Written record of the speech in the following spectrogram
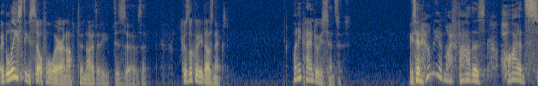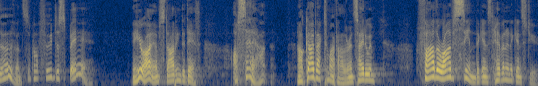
At least he's self aware enough to know that he deserves it. Because look what he does next. When he came to his senses, he said, How many of my father's hired servants have got food to spare? And here I am, starving to death. I'll set out, and I'll go back to my father and say to him, Father, I've sinned against heaven and against you.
